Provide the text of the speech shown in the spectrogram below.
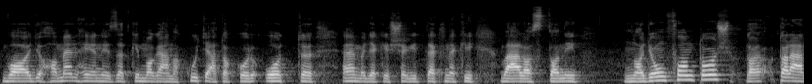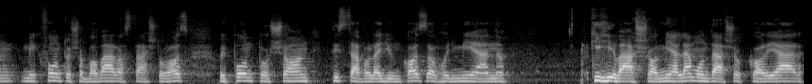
vagy ha menhelyen nézett ki magának kutyát, akkor ott elmegyek és segítek neki választani nagyon fontos, de talán még fontosabb a választástól az, hogy pontosan tisztában legyünk azzal, hogy milyen kihívással, milyen lemondásokkal jár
